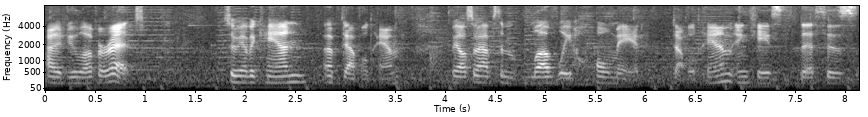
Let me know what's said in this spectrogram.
I do love a Ritz. So we have a can of deviled ham. We also have some lovely homemade deviled ham in case this is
